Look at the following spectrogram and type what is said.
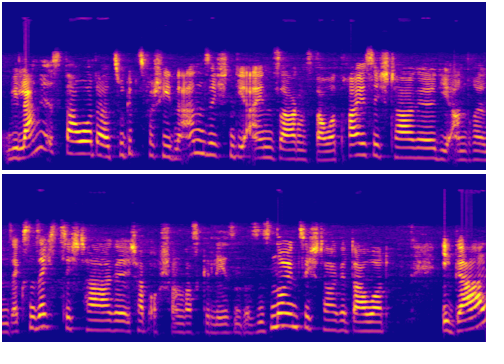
wie lange es dauert, dazu gibt es verschiedene Ansichten. Die einen sagen, es dauert 30 Tage, die anderen 66 Tage. Ich habe auch schon was gelesen, dass es 90 Tage dauert. Egal,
